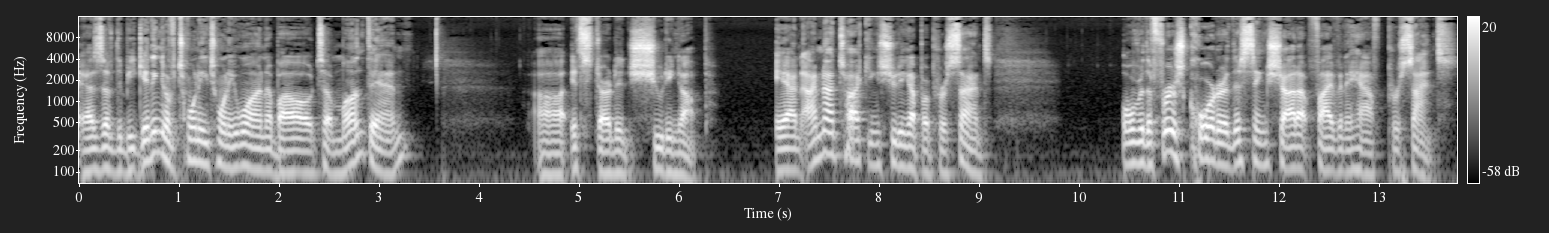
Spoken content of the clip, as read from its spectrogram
as of the beginning of 2021, about a month in, uh, it started shooting up. And I'm not talking shooting up a percent over the first quarter, this thing shot up 5.5%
